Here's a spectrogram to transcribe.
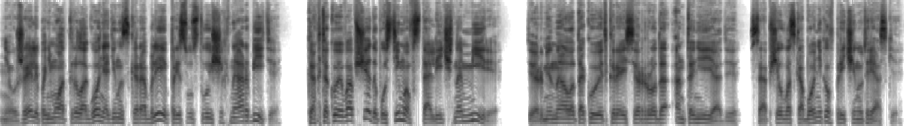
Неужели по нему открыл огонь один из кораблей, присутствующих на орбите? Как такое вообще допустимо в столичном мире? «Терминал атакует крейсер рода Антонияди», — сообщил Воскобойников причину тряски.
